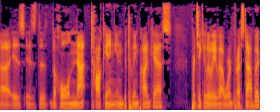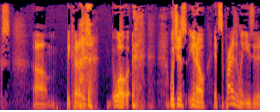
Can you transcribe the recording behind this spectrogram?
Uh, is is the the whole not talking in between podcasts, particularly about WordPress topics, um, because well, which is you know it's surprisingly easy to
